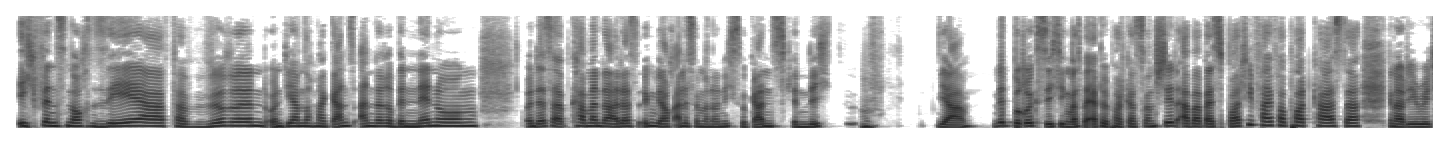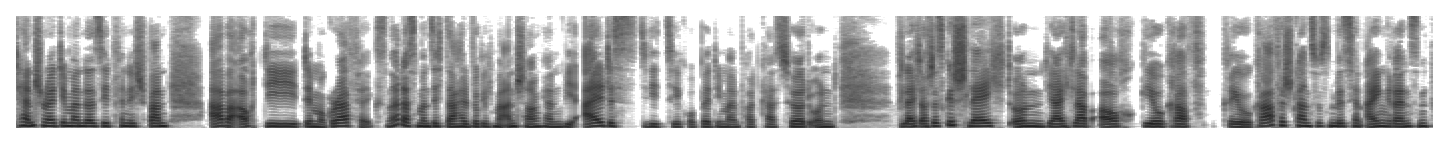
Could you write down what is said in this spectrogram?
ich finde es noch sehr verwirrend und die haben nochmal ganz andere Benennungen. Und deshalb kann man da das irgendwie auch alles immer noch nicht so ganz, finde ich, ja, mit berücksichtigen, was bei Apple Podcasts drin steht, aber bei Spotify for Podcaster, genau, die Retention Rate, die man da sieht, finde ich spannend, aber auch die Demographics, ne, dass man sich da halt wirklich mal anschauen kann, wie alt ist die Zielgruppe, die mein Podcast hört und vielleicht auch das Geschlecht und ja, ich glaube auch Geograf geografisch kannst du es ein bisschen eingrenzen,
